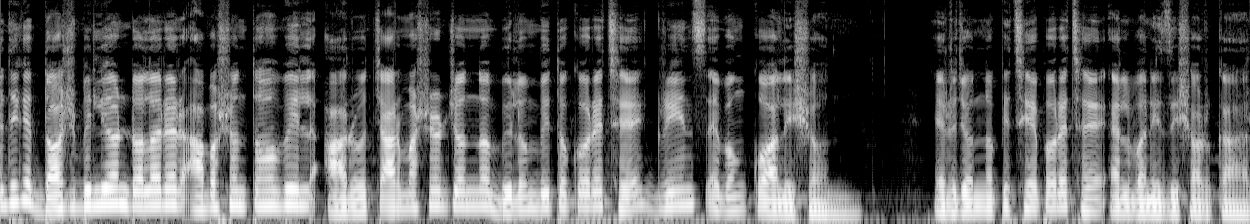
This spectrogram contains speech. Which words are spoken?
এদিকে দশ বিলিয়ন ডলারের আবাসন তহবিল আরও চার মাসের জন্য বিলম্বিত করেছে গ্রিনস এবং কোয়ালিশন। এর জন্য পিছিয়ে পড়েছে অ্যালবানিজি সরকার।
